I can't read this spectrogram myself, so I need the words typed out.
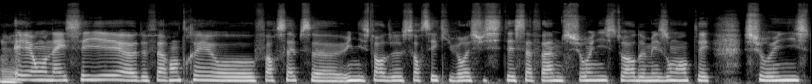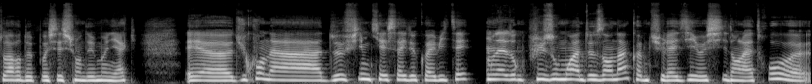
Mm. Et on a essayé euh, de faire rentrer au forceps euh, une histoire de sorcier qui veut ressusciter sa femme sur une histoire de maison hantée, sur une histoire de possession démoniaque. Et euh, du coup, on a deux films qui essayent de cohabiter. On a donc plus ou moins deux en un, comme tu l'as dit aussi dans l'intro. euh,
